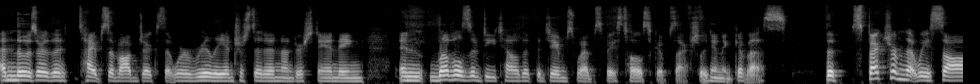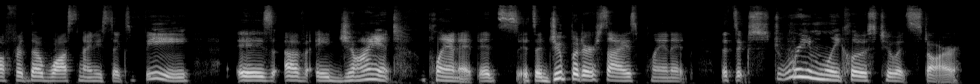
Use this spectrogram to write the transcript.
and those are the types of objects that we're really interested in understanding and levels of detail that the James Webb Space Telescope is actually going to give us. The spectrum that we saw for the WASP 96b is of a giant planet. It's it's a Jupiter-sized planet that's extremely close to its star.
